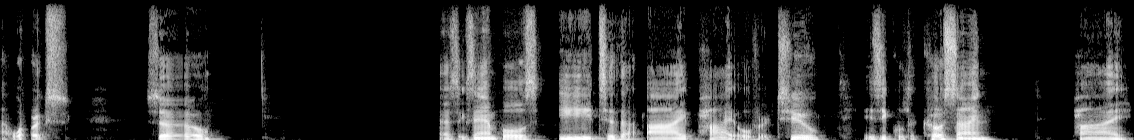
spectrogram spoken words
that works. So as examples, e to the i pi over 2 is equal to cosine pi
